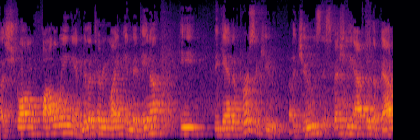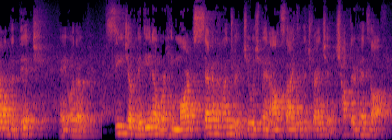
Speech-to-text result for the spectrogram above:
a strong following and military might in Medina, he began to persecute the Jews, especially after the Battle of the Ditch, okay, or the siege of Medina, where he marched 700 Jewish men outside to the trench and chopped their heads off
